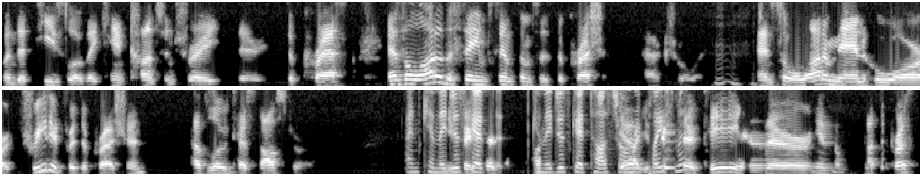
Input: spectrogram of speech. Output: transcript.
when the T's low, they can't concentrate. they're depressed. It has a lot of the same symptoms as depression, actually. Hmm, and so a lot of men who are treated for depression have low testosterone. And can they You just get that- can they just get testosterone yeah, you fix replacement? their T and they're you know not depressed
